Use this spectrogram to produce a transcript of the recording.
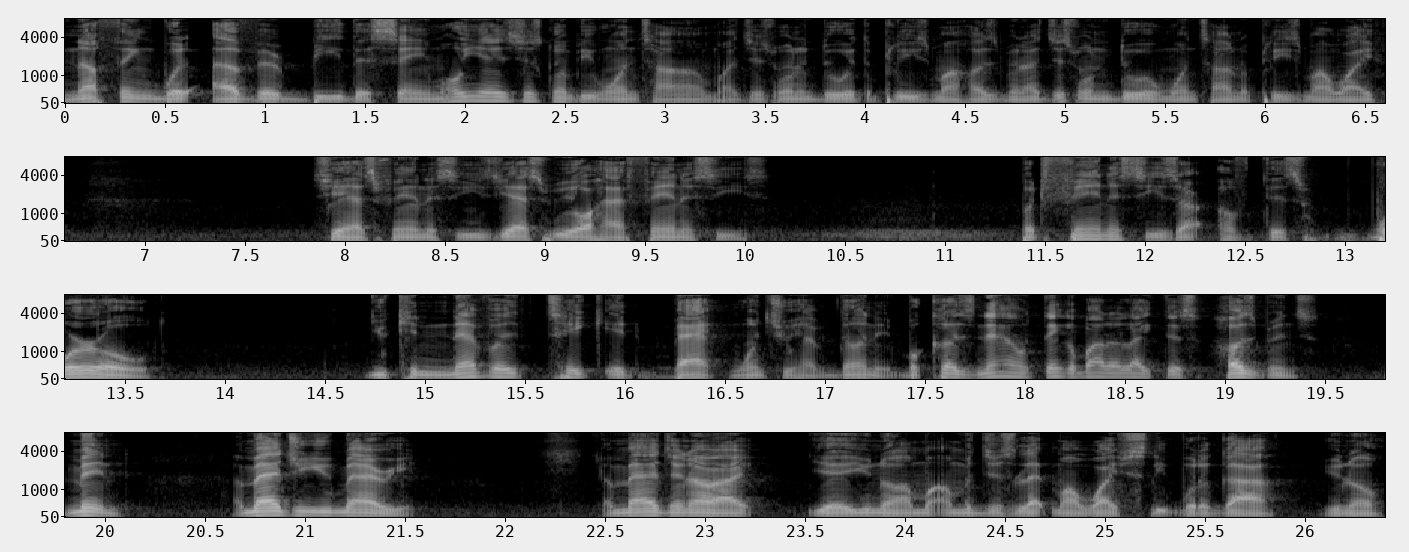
nothing would ever be the same. Oh yeah, it's just gonna be one time. I just want to do it to please my husband. I just want to do it one time to please my wife. She has fantasies. Yes, we all have fantasies. But fantasies are of this world. You can never take it back once you have done it. Because now think about it like this. Husbands, men, imagine you married. Imagine, all right, yeah, you know, I'm, I'm gonna just let my wife sleep with a guy, you know.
